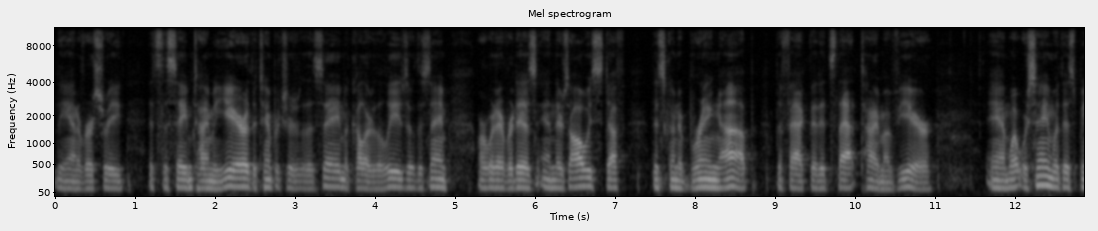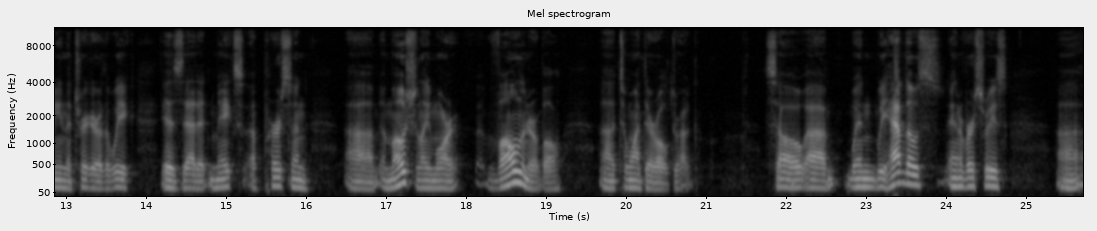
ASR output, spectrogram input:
the anniversary. It's the same time of year, the temperatures are the same, the color of the leaves are the same, or whatever it is. And there's always stuff that's going to bring up the fact that it's that time of year. And what we're saying with this being the trigger of the week is that it makes a person uh, emotionally more vulnerable uh, to want their old drug. So uh, when we have those anniversaries uh,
